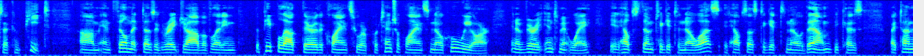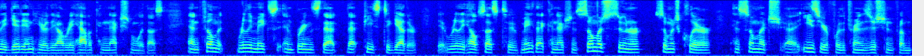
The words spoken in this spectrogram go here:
to compete. Um, and FYLMIT does a great job of letting the people out there, the clients who are potential clients, know who we are in a very intimate way. It helps them to get to know us. It helps us to get to know them because by the time they get in here, they already have a connection with us. And FYLMIT really makes and brings that, that piece together. It really helps us to make that connection so much sooner, so much clearer, and so much uh, easier for the transition from,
